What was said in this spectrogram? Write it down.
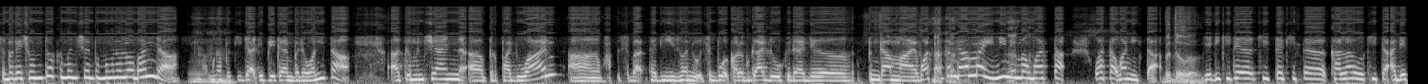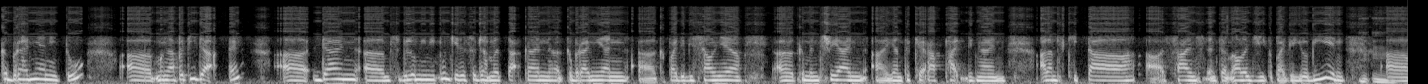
Sebagai contoh Kementerian Pembangunan Luar Bandar, mm-hmm. mengapa tidak diberikan kepada wanita? Uh, Kementerian uh, Perpaduan uh, sebab tadi Izwan duk sebut kalau bergaduh kena ada pendamai. Watak pendamai ini memang watak watak wanita. Betul. Jadi kita kita kita kalau kita ada keberanian itu uh, mengapa tidak eh? Uh, dan um, sebelum ini pun kita sudah meletakkan uh, keberanian uh, kepada misalnya uh, kementerian uh, yang terkait rapat dengan alam sekitar, uh, sains dan teknologi kepada UOBIN, uh,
